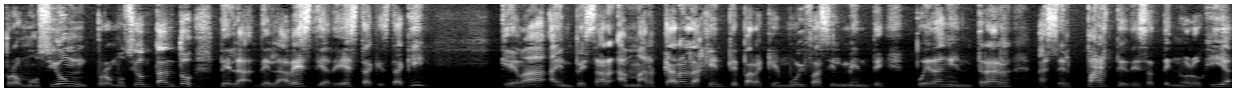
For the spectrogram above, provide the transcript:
promoción, promoción tanto de la, de la bestia, de esta que está aquí, que va a empezar a marcar a la gente para que muy fácilmente puedan entrar a ser parte de esa tecnología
